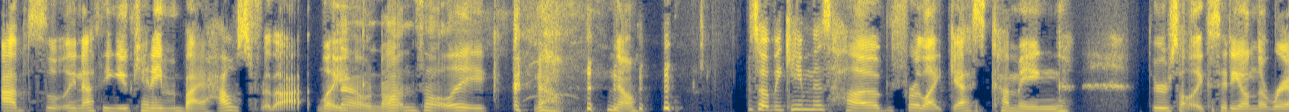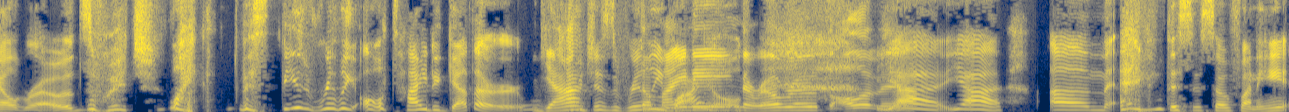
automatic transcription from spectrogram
absolutely nothing. You can't even buy a house for that. Like, no, not in Salt Lake. no, no. So it became this hub for like guests coming through Salt Lake City on the railroads, which like this these really all tie together. Yeah. Which is really the mining, wild. the railroads, all of it. Yeah, yeah. Um and this is so funny.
